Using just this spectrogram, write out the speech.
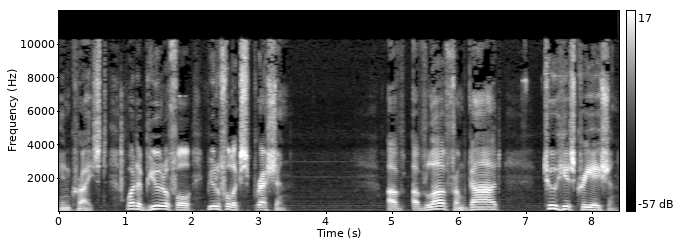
in Christ. What a beautiful, beautiful expression of, of love from God to His creation.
